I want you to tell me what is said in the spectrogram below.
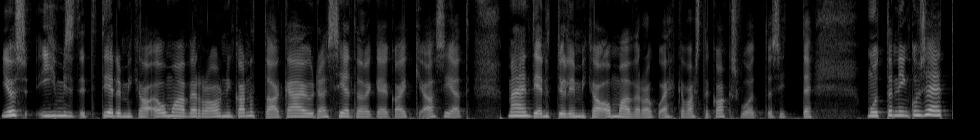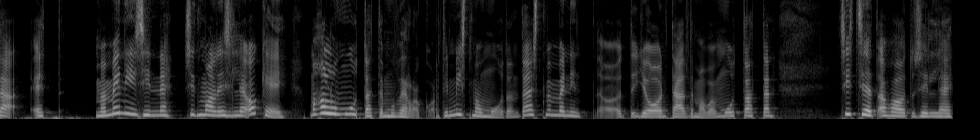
Jos ihmiset ette tiedä mikä on oma vero, niin kannattaa käydä. Sieltä näkee kaikki asiat. Mä en tiennyt tyyli mikä on oma vero, kuin ehkä vasta kaksi vuotta sitten. Mutta niinku se, että, että mä menin sinne, sit mä olin silleen, okei, mä haluan muuttaa tämän mun verokortin. Mistä mä muutan? Tai sitten mä menin, joo, täältä mä voin muuttaa tämän. Sitten sieltä avautui silleen,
